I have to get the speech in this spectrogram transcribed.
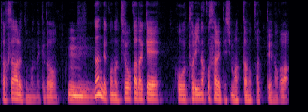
たくさんあると思うんだけどうんなんでこの超過だけこう取り残されてしまったのかっていうのが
